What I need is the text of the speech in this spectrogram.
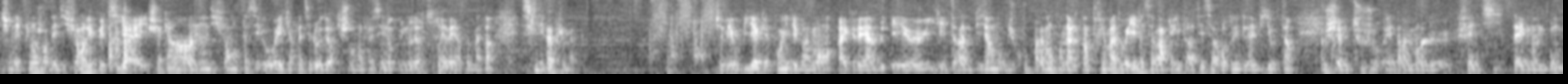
J'en ai plein, genre des différents. Les petits, chacun a un nom différent. Donc là, c'est Awake. En fait, c'est l'odeur qui change. Donc là, c'est une odeur qui réveille un peu le matin. Ce qui n'est pas plus mal. J'avais oublié à quel point il est vraiment agréable et euh, il hydrate bien. Donc du coup, par exemple, on a le teint très mat. Vous voyez, là, ça va réhydrater, ça va redonner de la vie au teint. J'aime toujours énormément le Fenty Diamond Bomb,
